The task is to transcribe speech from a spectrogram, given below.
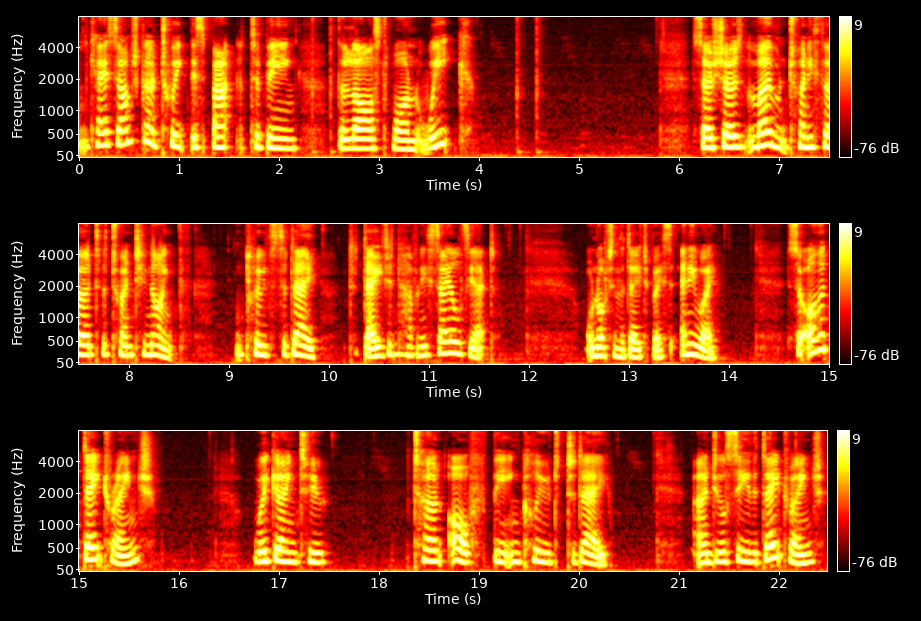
Okay, so I'm just going to tweak this back to being the last one week. So it shows at the moment 23rd to the 29th, includes today. Today didn't have any sales yet, or not in the database anyway. So on the date range, we're going to turn off the include today and you'll see the date range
